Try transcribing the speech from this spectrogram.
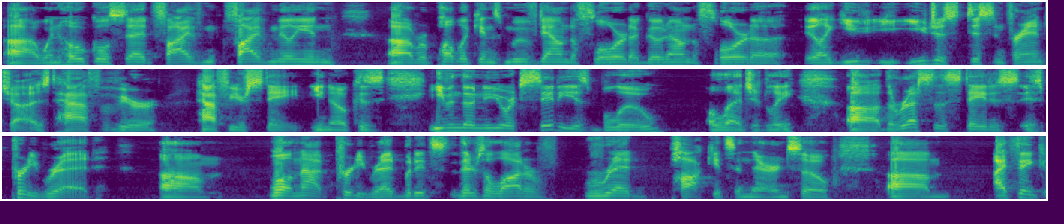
Uh, when Hochul said five five million uh, Republicans move down to Florida, go down to Florida, like you you just disenfranchised half of your half of your state. You know, because even though New York City is blue allegedly, uh, the rest of the state is is pretty red. Um, well, not pretty red, but it's there's a lot of red pockets in there, and so um, I think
